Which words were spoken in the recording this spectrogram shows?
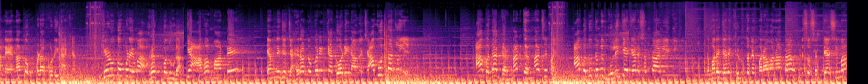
અને એના તો ફડાફોડી નાખ્યા. ખેડૂતો પણ એવા હરક પદુડા કે આવા માટે એમને જે જાહેરાતો કરી ત્યાં દોડીને આવે છે. આવું જ ના જોઈએ. આ બધા ઘરના જ ઘરના છે ભાઈ આ બધું તમે ભૂલી ગયા જ્યારે સત્તા આવી હતી. તમારે જ્યારે ખેડૂતોને મરાવવાના હતા ઓગણીસો સત્યાસીમાં,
